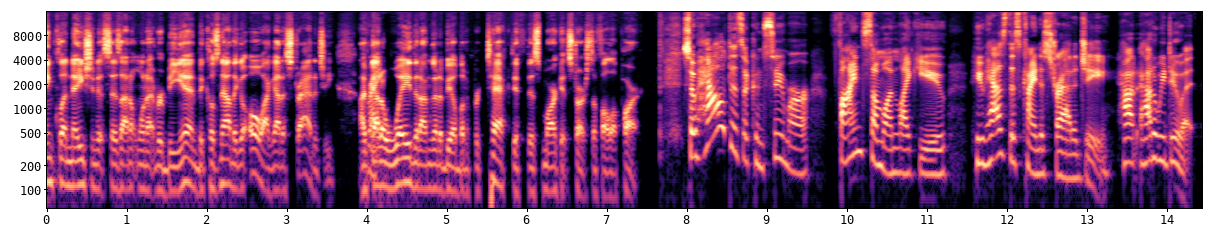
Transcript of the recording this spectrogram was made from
inclination that says i don't want to ever be in because now they go oh i got a strategy i've got a way that i'm going to be able to protect if this market starts to fall apart So, how does a consumer find someone like you who has this kind of strategy? How, how do we do it?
